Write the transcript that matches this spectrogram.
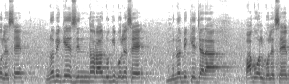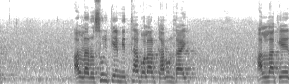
বলেছে, নবীকে জিন ধরা রুগী বলেছে, নবীকে যারা পাগল বলেছে আল্লাহ রসুলকে মিথ্যা বলার কারণটাই আল্লাহকে,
